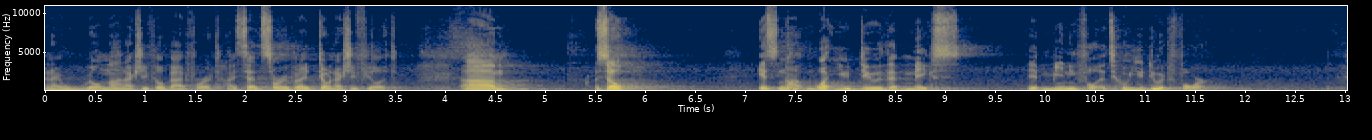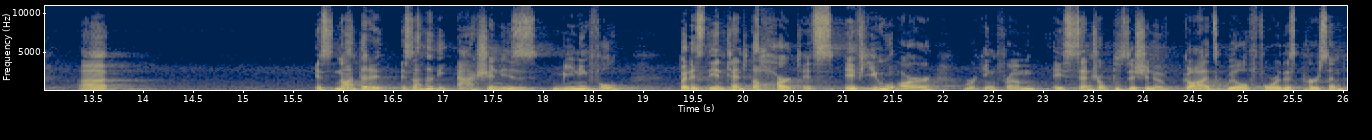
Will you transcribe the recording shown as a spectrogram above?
and I will not actually feel bad for it. I said sorry, but I don't actually feel it. Um, so, it's not what you do that makes it meaningful, it's who you do it for. Uh, it's not that it, it's not that the action is meaningful, but it's the intent of the heart. It's if you are working from a central position of God's will for this person,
